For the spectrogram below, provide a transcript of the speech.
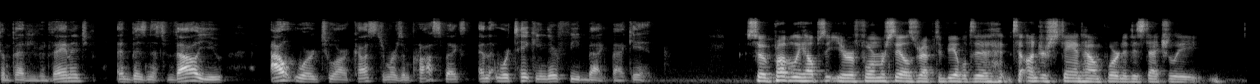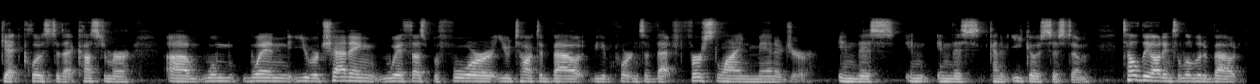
competitive advantage, and business value outward to our customers and prospects, and that we're taking their feedback back in. So it probably helps that you're a former sales rep to be able to to understand how important it is to actually get close to that customer. Um, when when you were chatting with us before, you talked about the importance of that first line manager in this in in this kind of ecosystem. Tell the audience a little bit about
